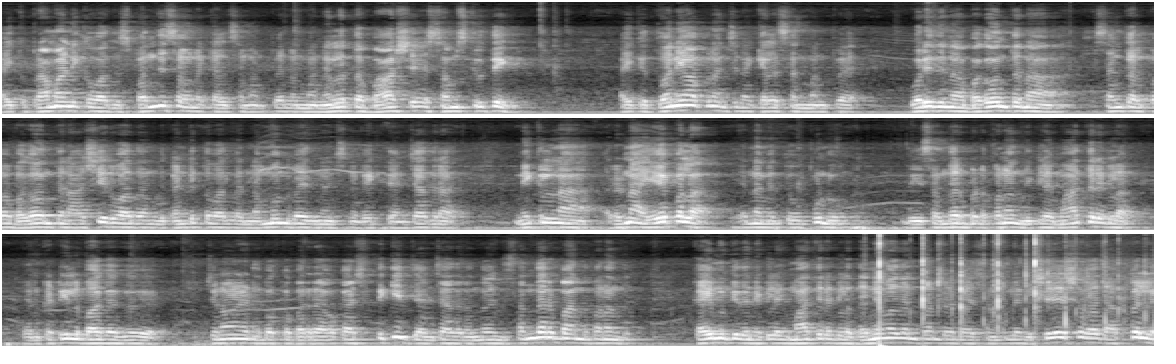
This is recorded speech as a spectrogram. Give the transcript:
ಆಯ್ಕೆ ಪ್ರಾಮಾಣಿಕವಾದ ಸ್ಪಂದಿಸವನ ಕೆಲಸ ಮನ್ಪೆ. ನಮ್ಮ ನೆಲದ ಭಾಷೆ, ಸಂಸ್ಕೃತಿ ಐಕ ಧ್ವನಿಯಾಪನಂಚಿನ ಕೆಲಸ ಮನ್ಪೆ. ಒರಿದಿನ ಭಗವಂತನ ಸಂಕಲ್ಪ, ಭಗವಂತನ ಆಶೀರ್ವಾದ ಒಂದು ಖಂಡಿತವಾದ ನಮ್ಮೊಂದು ಬೈದಿನಂಚಿನ ವ್ಯಕ್ತಿ ಅಂಚಾದ್ರ ನಿಖಿಲ್ನ ಋಣ ಏಪಲ ಎನ್ನ ಮೆತ್ತು ಉಪ್ಪುಂಡು. ಈ ಸಂದರ್ಭದ ಪನ ನಿಖಿಲೆ ಮಾತ್ರೆಗಳ ಏನು ಕಟೀಲ್ ಭಾಗ ಚುನಾವಣೆ ಬಕ್ಕ ಬರ್ರೆ ಅವಕಾಶ ತಿಕ್ಕಿದ್ದೆ ಅಂಚಾದ್ರ ಒಂದು ಸಂದರ್ಭ ಅಂತ ಪನಂದು ಕೈ ಮುಗಿದ ನಿಖಿಲಿಗೆ ಮಾತ್ರೆಗಳ ಧನ್ಯವಾದ ಪಂಡ್ರೆ ವಿಶೇಷವಾದ ಅಪ್ಪೆಲ್ಲ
